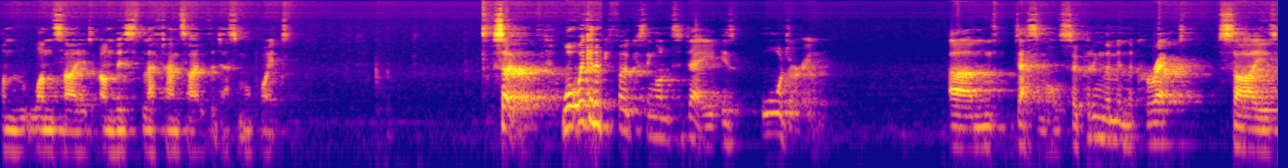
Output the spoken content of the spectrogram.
on one side, on this left-hand side of the decimal point. So, what we're going to be focusing on today is ordering um, decimals, so putting them in the correct size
